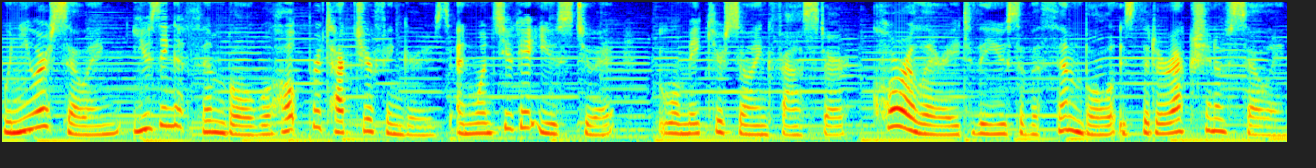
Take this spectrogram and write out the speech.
When you are sewing, using a thimble will help protect your fingers, and once you get used to it, it will make your sewing faster. Corollary to the use of a thimble is the direction of sewing.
